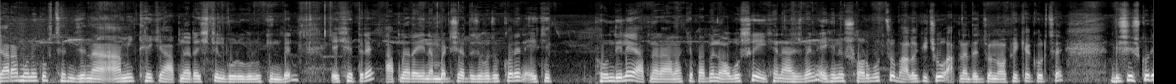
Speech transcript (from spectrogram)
যারা মনে করছেন যে, না, আমি থেকে আপনারা স্টিল গরুগুলো কিনবেন, এক্ষেত্রে আপনারা এই নাম্বারটির সাথে যোগাযোগ করেন। এক্ষেত্রে ফোন দিলে আপনারা আমাকে পাবেন। অবশ্যই এখানে আসবেন। এখানে সর্বোচ্চ ভালো কিছু আপনাদের জন্য অপেক্ষা করছে। বিশেষ করে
